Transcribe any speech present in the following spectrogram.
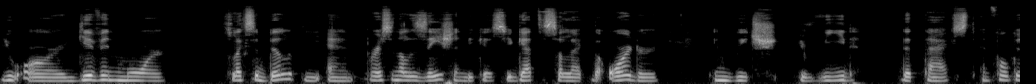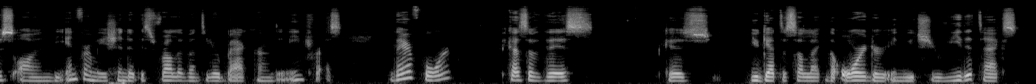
you are given more flexibility and personalization because you get to select the order in which you read the text and focus on the information that is relevant to your background and interest. Therefore, because of this, because you get to select the order in which you read the text,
